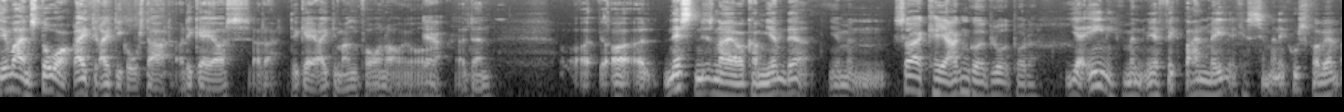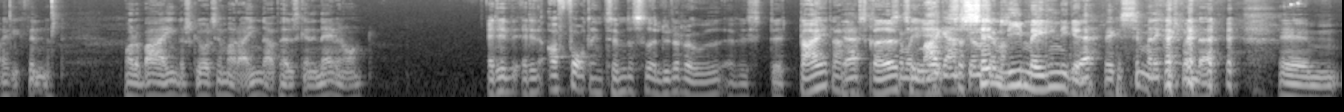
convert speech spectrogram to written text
det var en stor, rigtig, rigtig god start, og det gav også, altså, det gav rigtig mange foredrag jo, og Ja. alt andet. Og, og, og, næsten ligesom når jeg var kommet hjem der, jamen, Så er kajakken gået i blod på dig. jeg er enig, men jeg fik bare en mail, jeg kan simpelthen ikke huske fra hvem, og jeg kan ikke finde den. Hvor der bare er en, der skriver til mig, at der er ingen, der har padlet Skandinavien rundt. Er det, er det en opfordring til dem, der sidder og lytter derude, at hvis det er dig, der Ja, har skrevet så til jer, så til send mig. lige mailen igen. Ja, jeg kan simpelthen ikke huske, hvem der er. øhm,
